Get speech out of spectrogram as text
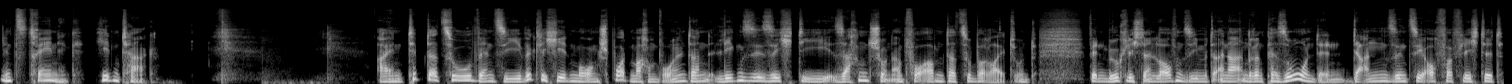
ins Training, jeden Tag. Ein Tipp dazu, wenn Sie wirklich jeden Morgen Sport machen wollen, dann legen Sie sich die Sachen schon am Vorabend dazu bereit. Und wenn möglich, dann laufen Sie mit einer anderen Person, denn dann sind Sie auch verpflichtet,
